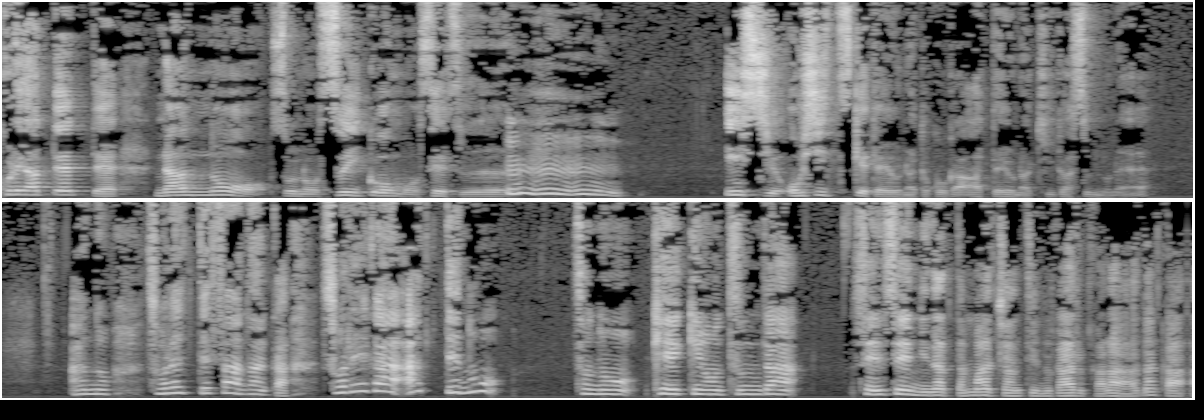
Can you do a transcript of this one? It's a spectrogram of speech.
これやってって何のその遂行もせず、うんうんうん。一種押し付けたようなとこがあったような気がするのね。あの、それってさ、なんか、それがあっての、その経験を積んだ先生になったまーちゃんっていうのがあるから、なんか、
